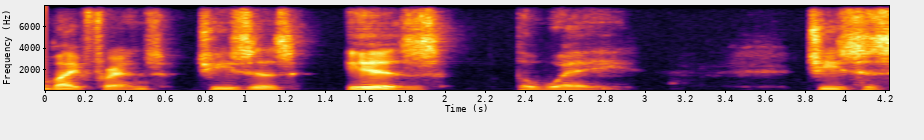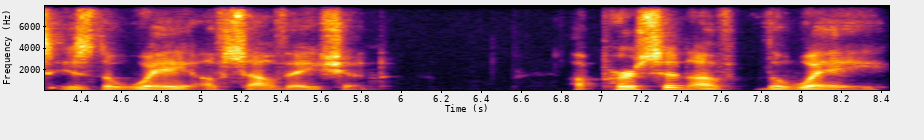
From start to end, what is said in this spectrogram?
my friends, Jesus is the way. Jesus is the way of salvation. A person of the way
